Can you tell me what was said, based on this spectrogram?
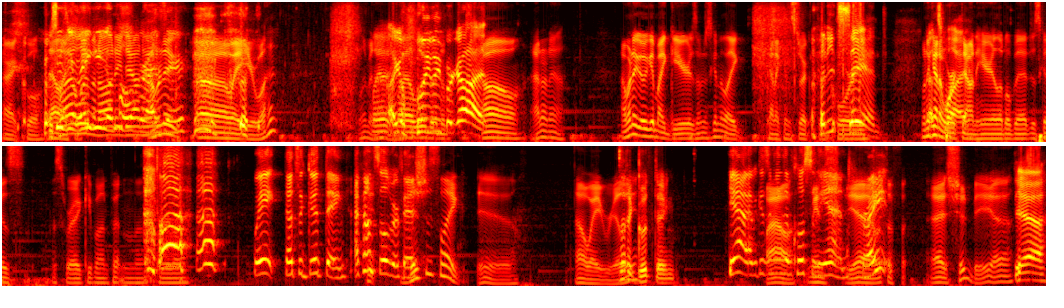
All right, cool. That Is was- that You're making a Illuminati down there? I'm gonna. pulverizer. Oh wait, you're what? Illuminati. I completely aluminum. forgot. Oh, I don't know. I'm gonna go get my gears. I'm just gonna like kind of construct the I need quarry. sand. I'm gonna kind of work why. down here a little bit, just because that's where I keep on putting the. Ah, ah. Wait, that's a good thing. I found This silverfish. This is like, ew. Oh wait, really? Is that a good thing? Yeah, because it means I'm close to the end, yeah, right? What the fu- uh, it should be, yeah. Yeah.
